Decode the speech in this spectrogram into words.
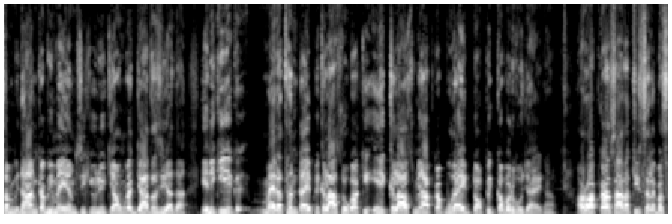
संविधान का भी मैं एमसीक्यू लेके आऊँगा ज़्यादा से ज़्यादा। यानी कि एक मैराथन टाइप की क्लास होगा कि एक क्लास में आपका पूरा एक टॉपिक कवर हो जाएगा और आपका सारा चीज़ सिलेबस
